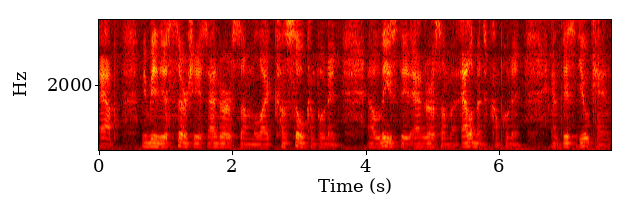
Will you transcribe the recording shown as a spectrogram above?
app. Maybe the search is under some like console component. At least it under some element component, and they still can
